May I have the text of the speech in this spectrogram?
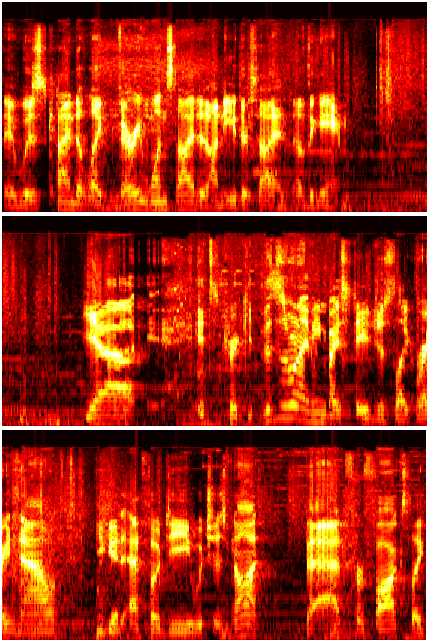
It was kind of like very one sided on either side of the game. Yeah, it's tricky. This is what I mean by stages. Like right now, you get FOD, which is not bad for Fox. Like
